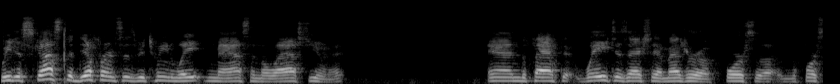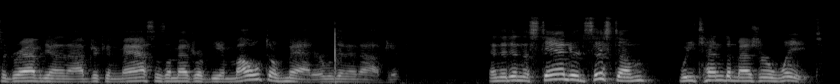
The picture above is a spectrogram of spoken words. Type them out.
We discussed the differences between weight and mass in the last unit, and the fact that weight is actually a measure of force, uh, the force of gravity on an object, and mass is a measure of the amount of matter within an object, and that in the standard system, we tend to measure weight,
